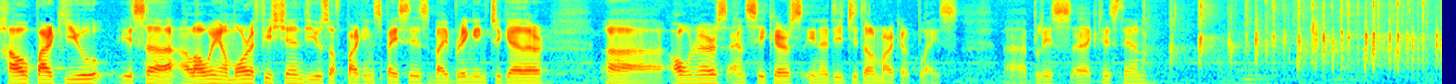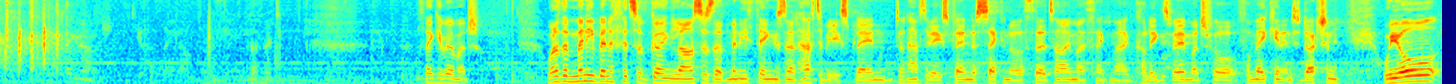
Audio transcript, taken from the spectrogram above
how ParkU is uh, allowing a more efficient use of parking spaces by bringing together uh, owners and seekers in a digital marketplace. Uh, please, uh, Christian. Thank you very much. One of the many benefits of going last is that many things that have to be explained don't have to be explained a second or a third time. I thank my colleagues very much for, for making an introduction. We all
